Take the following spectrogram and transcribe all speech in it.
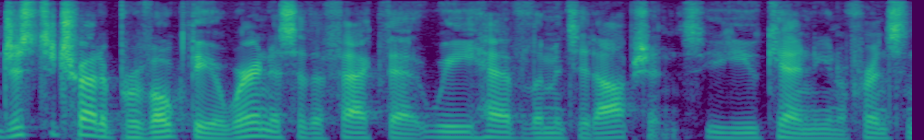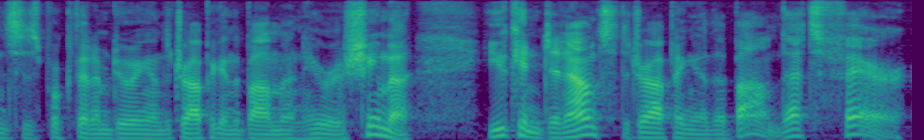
just to try to provoke the awareness of the fact that we have limited options. You can, you know, for instance, this book that I'm doing on the dropping of the bomb on Hiroshima, you can denounce the dropping of the bomb. That's fair.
